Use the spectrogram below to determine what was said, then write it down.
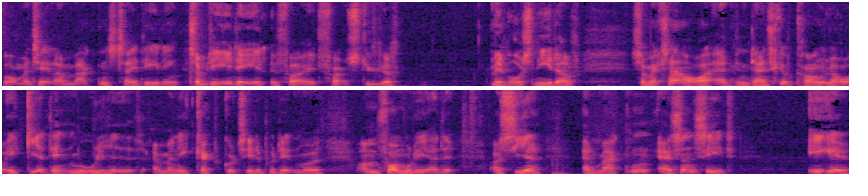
hvor man taler om magtens tredeling som det ideelle for et folks styre. Men vores Nidhoff, som er klar over, at den danske kongelov ikke giver den mulighed, at man ikke kan gå til det på den måde, omformulerer det og siger, at magten er sådan set ikke,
